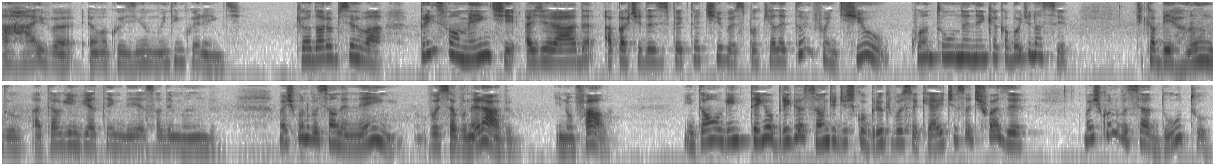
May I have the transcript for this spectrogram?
A raiva é uma coisinha muito incoerente, que eu adoro observar, principalmente a gerada a partir das expectativas, porque ela é tão infantil quanto um neném que acabou de nascer. Fica berrando até alguém vir atender a sua demanda. Mas quando você é um neném, você é vulnerável e não fala. Então alguém tem a obrigação de descobrir o que você quer e te satisfazer. Mas quando você é adulto,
